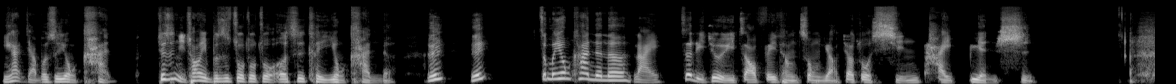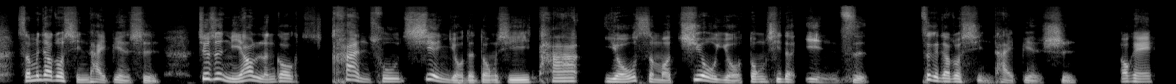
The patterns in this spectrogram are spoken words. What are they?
你看，假不是用看，就是你创意不是做做做，而是可以用看的。哎哎，怎么用看的呢？来，这里就有一招非常重要，叫做形态辨识。什么叫做形态辨识？就是你要能够看出现有的东西它有什么旧有东西的影子，这个叫做形态辨识。OK，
